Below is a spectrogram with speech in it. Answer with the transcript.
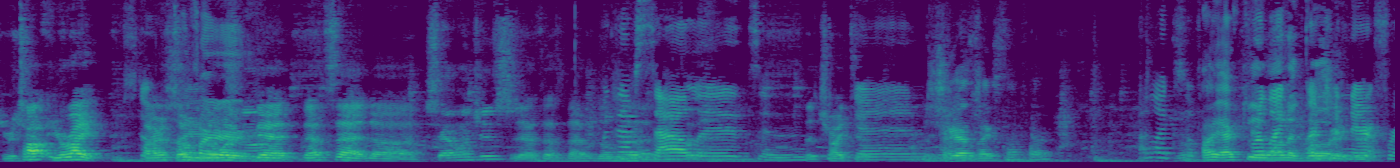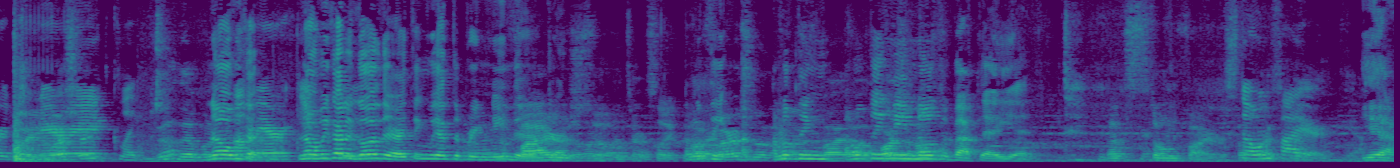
you're ta- you're right. Firestone. Stonefire. Stonefire. That that's that uh Sandwiches. that that, that We those can have the- salads and the tri-tip. chicken. Did you guys like Starfire? I like so. I actually for like wanna a go- generic for a Wait, generic like. No, we got, American no, we got to food. go there. I think we have to bring The Neen there. Firestone. John. It's like I don't uh, think I, I don't think I don't think Neen knows about that yet. that's Stonefire. Stone fire. Yeah. Yeah.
